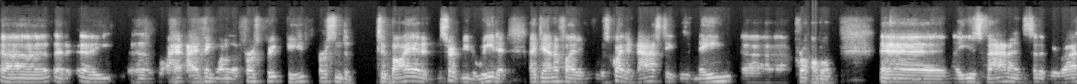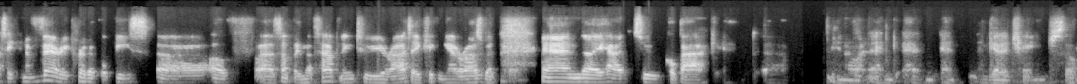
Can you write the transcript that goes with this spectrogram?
Uh, that uh, uh, I, I, think one of the first person to, to buy it and certainly to read it identified it, was quite a nasty, name uh, problem. And I used Vana instead of Jurate in a very critical piece uh, of something that's happening to Jurate kicking out her husband, and I had to go back you know, and and and, and get a change. So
